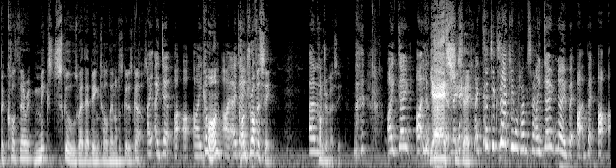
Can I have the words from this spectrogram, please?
because they're at mixed schools where they're being told they're not as good as girls? I, I don't. I, I, I- Come on, I, I don't. controversy. Um, Controversy. I don't. I, look, Yes, I- she said. I, That's exactly what I'm saying. I don't know, but I, but I,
